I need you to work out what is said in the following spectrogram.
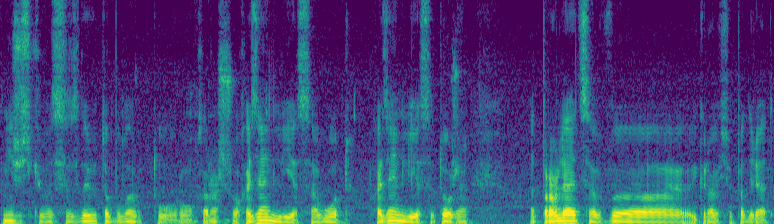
Книжечки воссоздают табулатуру. Хорошо. Хозяин леса. Вот. Хозяин леса тоже отправляется в э, игра все подряд.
